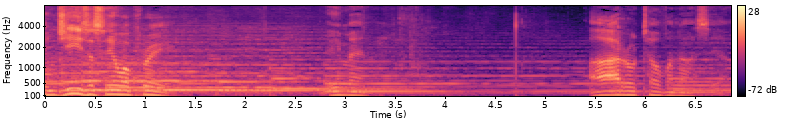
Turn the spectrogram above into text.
In Jesus' name we pray. Amen. Arotavanasia.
